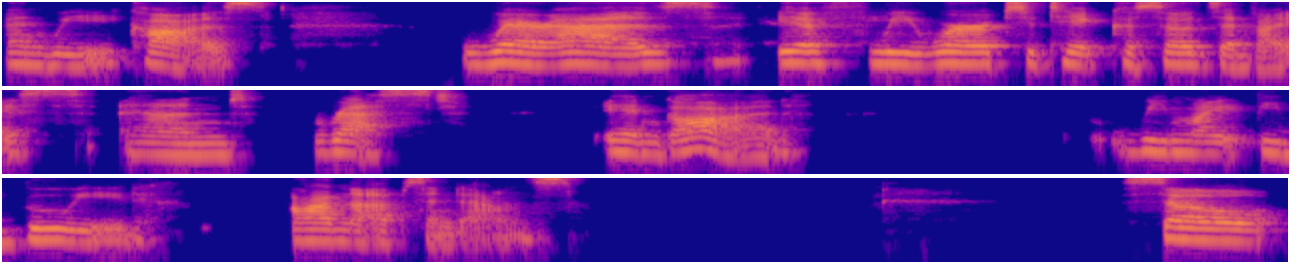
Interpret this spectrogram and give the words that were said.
and we cause. Whereas if we were to take Caussade's advice and rest in God, we might be buoyed on the ups and downs. So,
